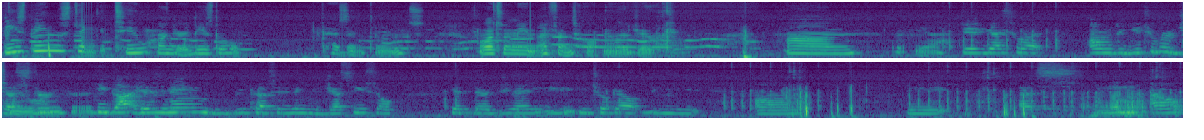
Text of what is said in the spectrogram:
These things take 200, these little peasant things. Well, that's what me and my friends call me a joke. Um, but yeah. Dude, guess what? Um, the YouTuber Jester, he got his name because his name is Jesse, so he had the J E. He took out the um the S E out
